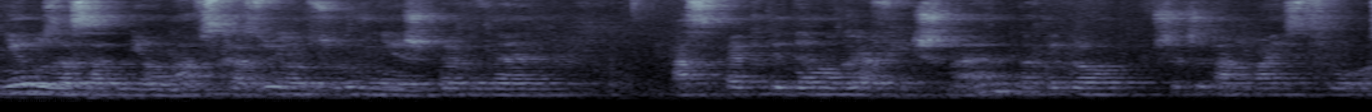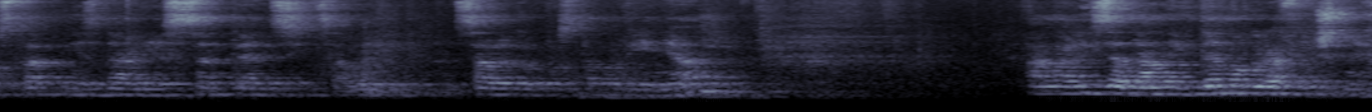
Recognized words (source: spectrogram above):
nieuzasadniona, wskazując również pewne aspekty demograficzne. Dlatego przeczytam Państwu ostatnie zdanie z sentencji całej, całego postanowienia. Analiza danych demograficznych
